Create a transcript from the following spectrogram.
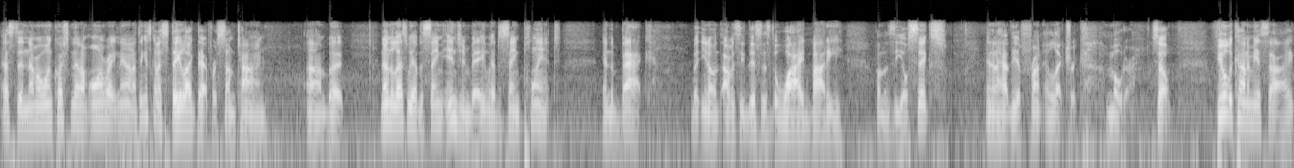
That's the number one question that I'm on right now and I think it's going to stay like that for some time. Um, but nonetheless we have the same engine bay we have the same plant in the back. But you know, obviously this is the wide body from the Z06, and then I have the front electric motor. So, fuel economy aside,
